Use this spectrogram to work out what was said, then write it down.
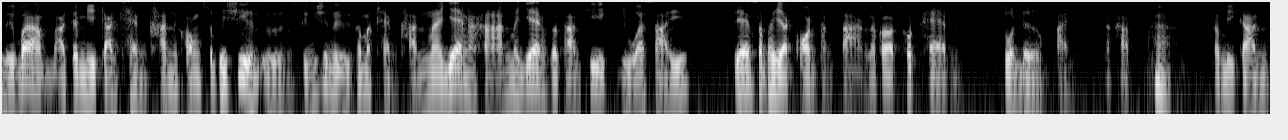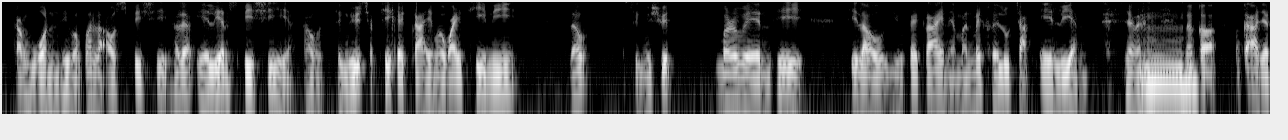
หรือว่าอาจจะมีการแข่งขันของสปีชีส์อื่นๆ สิ่งมีชีวิตอื่นๆเข้ามาแข่งขันมาแย่งอาหารมาแย่งสถานที่อยู่อาศัย แย่งทรัพยากรต่างๆ แล้วก็ทดแทนตัวเดิมไปนะครับครับก็มีการกังวลที่บอกว่าเราเอาสปีชีส์เขาเรียกเอเลียนสปีชีส์เอาสิ่งมีชีวิตจากที่ไกลๆมาไว้ที่นี้ แล้วสิ่งมีชีวิต บริเวณที่ที่เราอยู่ใกล้ๆเนี่ยมันไม่เคยรู้จักเอเลียนใช่ไหมอืมแล้วก็มันก็อาจจะ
